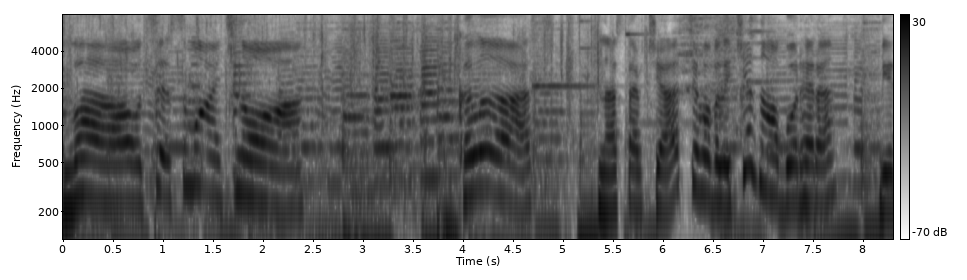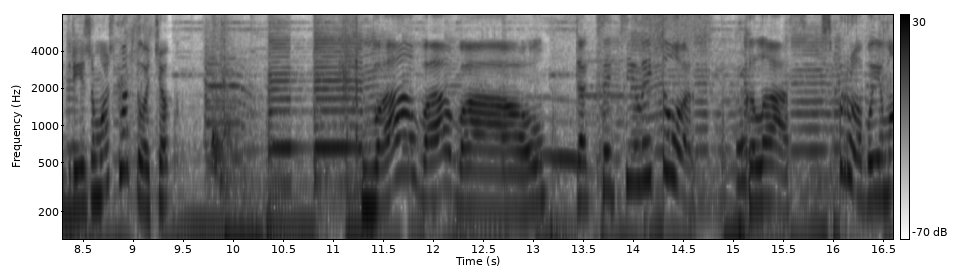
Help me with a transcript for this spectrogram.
Вау, це смачно! Клас! Настав час цього величезного бургера. Відріжемо шматочок. Вау, вау, вау! Так це цілий торт. Клас! Спробуємо.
